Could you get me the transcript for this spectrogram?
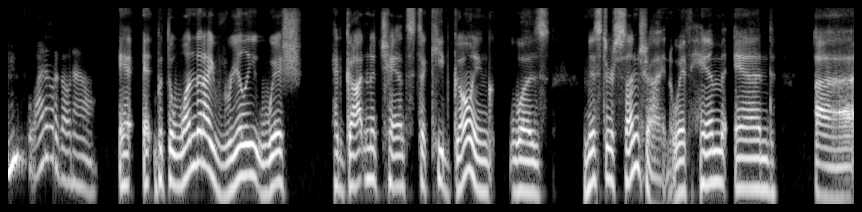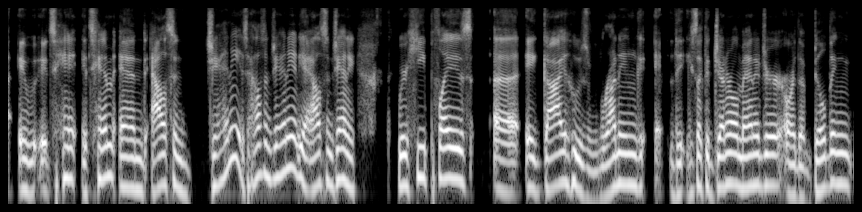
Mhm. It's a while ago now. And, and- but the one that I really wish had gotten a chance to keep going was Mr. Sunshine with him and uh it, it's him it's him and Allison Janney is Allison Janney yeah Allison Janney where he plays uh a guy who's running eh, the he's like the general manager or the building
